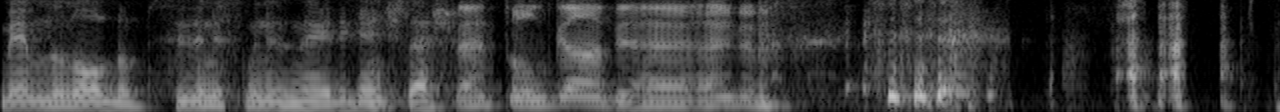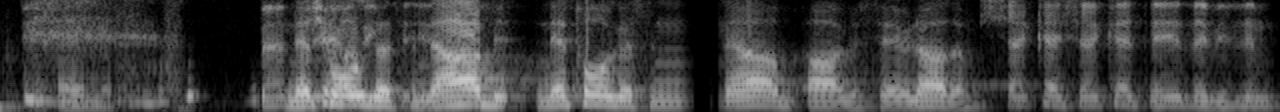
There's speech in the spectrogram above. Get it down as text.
Memnun oldum. Sizin isminiz neydi gençler? Ben Tolga abi. He aynen. Aynen. Ben Ne şey- Tolgası, ne abi, ne Tolgası, ne ab- abisi evladım. Şaka şaka teyze bizim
